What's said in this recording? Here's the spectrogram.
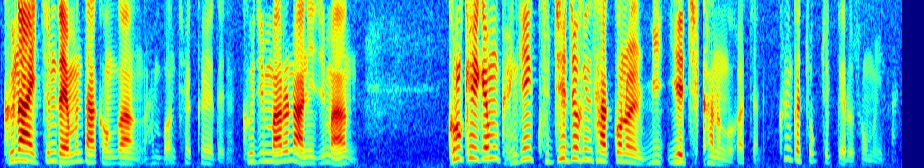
그 나이쯤 되면 다 건강 한번 체크해야 되는 거짓말은 아니지만 그렇게 얘기하면 굉장히 구체적인 사건을 미- 예측하는 것 같잖아요. 그러니까 쪽집게로 소문이 나죠.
